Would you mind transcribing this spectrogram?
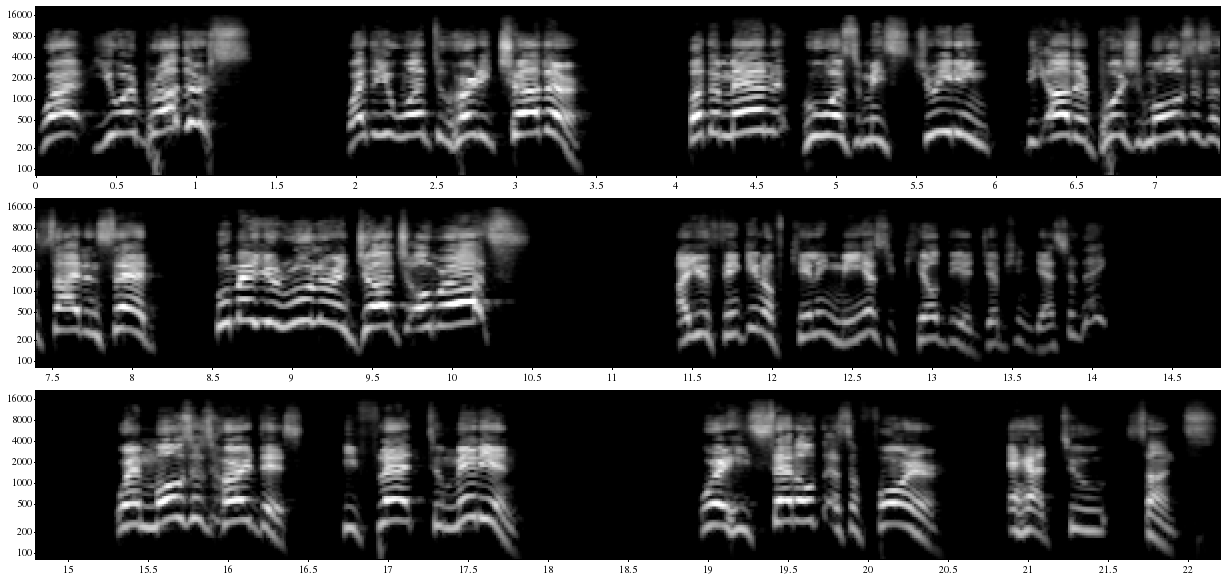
why you are brothers. Why do you want to hurt each other? But the man who was mistreating the other pushed Moses aside and said, Who made you ruler and judge over us? Are you thinking of killing me as you killed the Egyptian yesterday? When Moses heard this, he fled to Midian, where he settled as a foreigner and had two sons.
